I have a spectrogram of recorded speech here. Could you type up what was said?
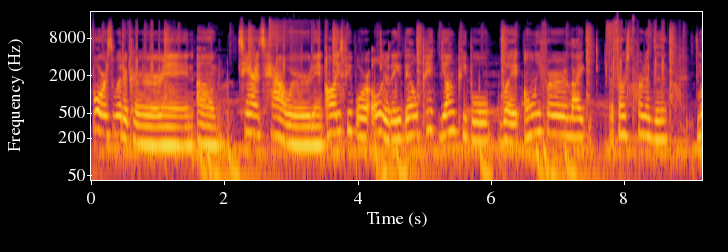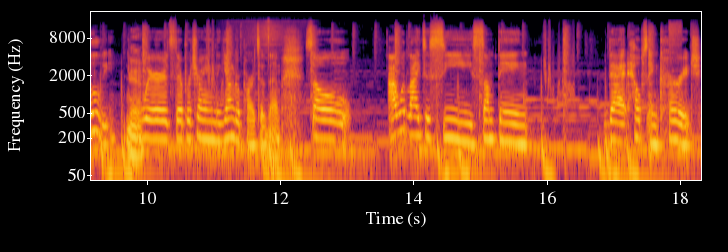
Forest Whitaker and um, Terrence Howard and all these people are older. They they'll pick young people, but only for like the first part of the movie, Yeah. where it's they're portraying the younger parts of them. So I would like to see something that helps encourage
